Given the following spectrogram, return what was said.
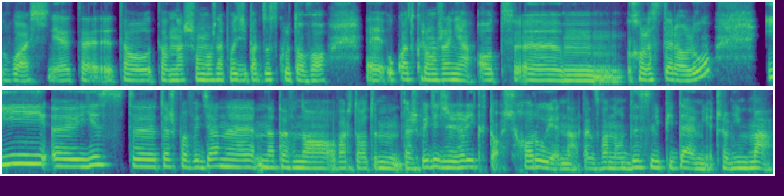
właśnie te, to, to naszą, można powiedzieć bardzo skrótowo, e, układ krążenia od em, cholesterolu. I e, jest e, też powiedziane, na pewno warto o tym też wiedzieć, że jeżeli ktoś choruje na tak zwaną dyslipidemię, czyli ma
